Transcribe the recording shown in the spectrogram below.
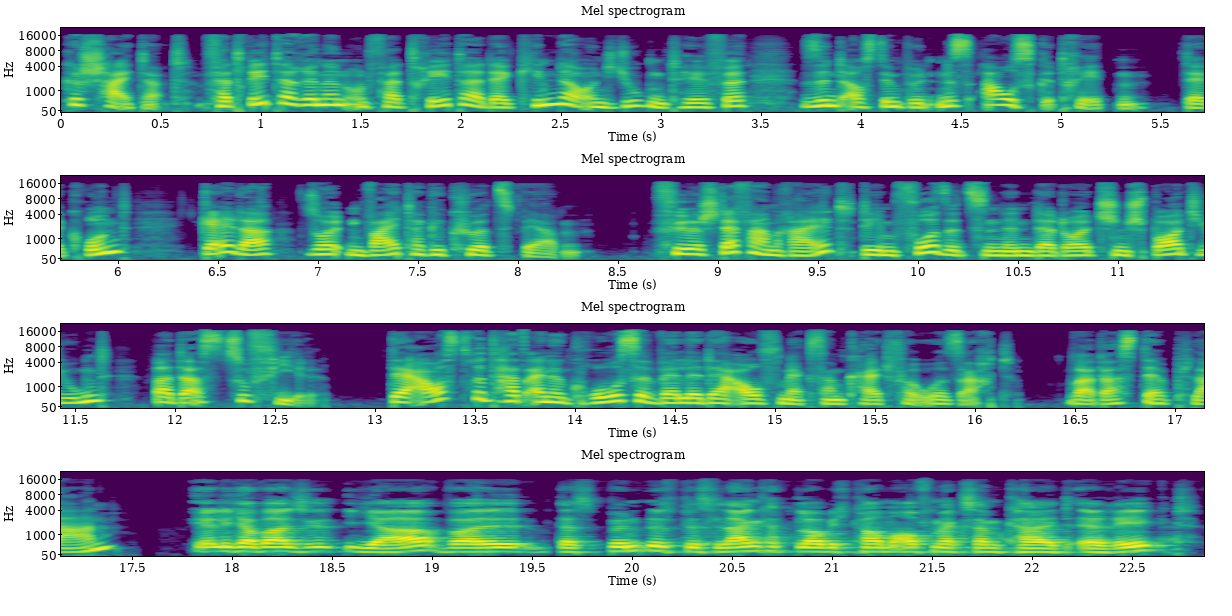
gescheitert. Vertreterinnen und Vertreter der Kinder- und Jugendhilfe sind aus dem Bündnis ausgetreten. Der Grund? Gelder sollten weiter gekürzt werden. Für Stefan Reit, dem Vorsitzenden der deutschen Sportjugend, war das zu viel. Der Austritt hat eine große Welle der Aufmerksamkeit verursacht. War das der Plan? Ehrlicherweise ja, weil das Bündnis bislang hat, glaube ich, kaum Aufmerksamkeit erregt.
